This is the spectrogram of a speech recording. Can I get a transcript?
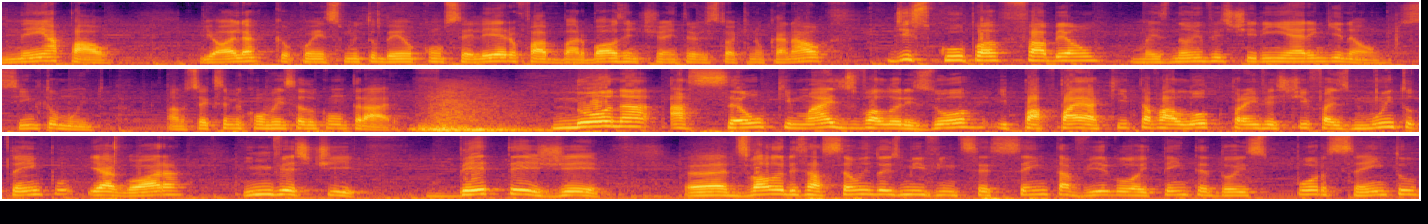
nem a pau. E olha que eu conheço muito bem o conselheiro Fábio Barbosa, a gente já entrevistou aqui no canal. Desculpa, Fabião, mas não investir em Ering não. Sinto muito. A não ser que você me convença do contrário. Nona ação que mais desvalorizou e papai aqui estava louco para investir faz muito tempo e agora investir. BTG, uh, eh, desvalorização em 2020 60,82%,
